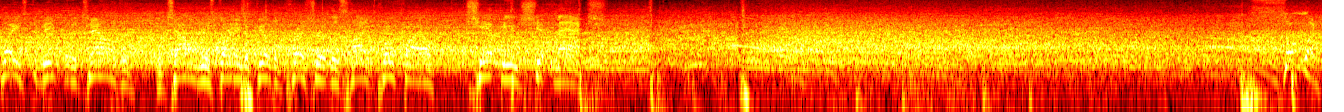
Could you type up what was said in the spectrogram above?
place to be for the challenger. The challenger is starting to feel the pressure of this high-profile championship match. So much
